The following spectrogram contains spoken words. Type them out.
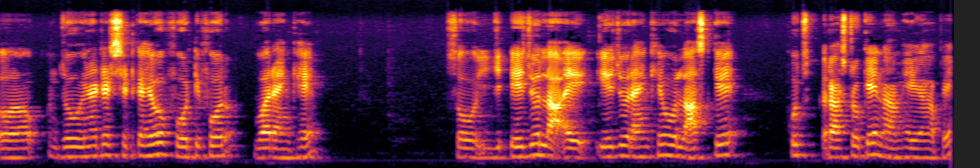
जो यूनाइटेड स्टेट का है वो फोर्टी फोर वा रैंक है। सो ये जो ला, ये जो रैंक है वो लास्ट के कुछ राष्ट्रों के नाम है यहाँ पे।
